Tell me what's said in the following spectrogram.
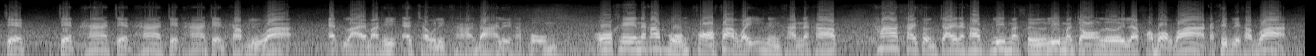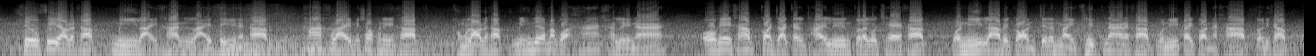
087 757 5757 ครับ หรือว่า แอดไลน์มาที่แอดชาวลิคาได้เลยครับผม โอเคนะครับผมขอฝากไว้อีกหนึ่งคันนะครับ ถ้าใครสนใจนะครับ รีบมาซื้อรีบมาจองเลย แล้วขอบอกว่ากระซิบเลยครับว่า ซลฟี่เรานะครับ มีหลายคันหลายสีนะครับ ถ้าใครไม่ชอบคันนี้ครับ ของเรานะครับ มีให้เลือกมากกว่า 5 คันเลยนะ โอเคครับ ก่อนจากกันสุดท้ายลืมกดไลค์กดแชร์ครับ วันนี้ลาไปก่อน เจอกันใหม่คลิปหน้านะครับ วันนี้ไปก่อนนะครับ สวัสดีครับ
